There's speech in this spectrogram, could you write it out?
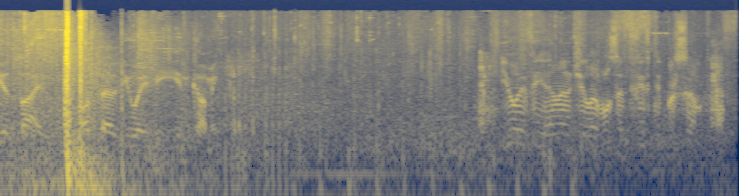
Be advised, hostile UAV incoming. UAV energy levels at 50%.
